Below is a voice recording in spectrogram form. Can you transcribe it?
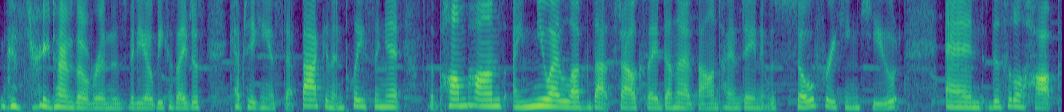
three times over in this video because I just kept taking a step back and then placing it. The pom-poms, I knew I loved that style because I had done that at Valentine's Day and it was so freaking cute. And this little hop,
